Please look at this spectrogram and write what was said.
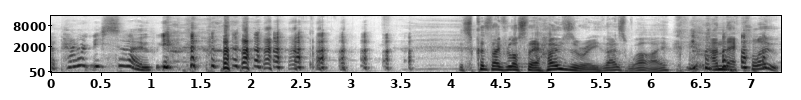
Apparently so. It's because they've lost their hosiery. That's why. and their cloak.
